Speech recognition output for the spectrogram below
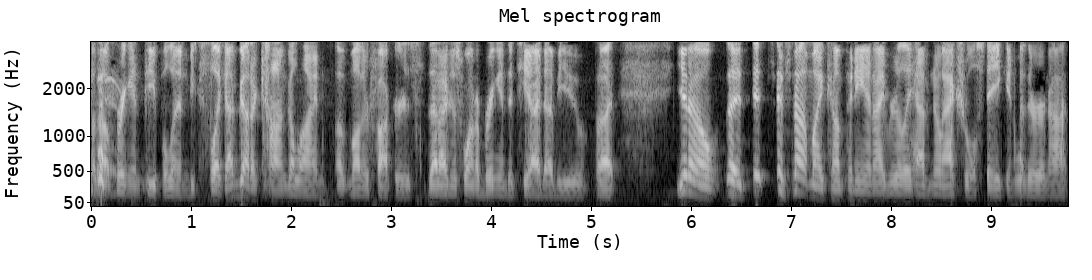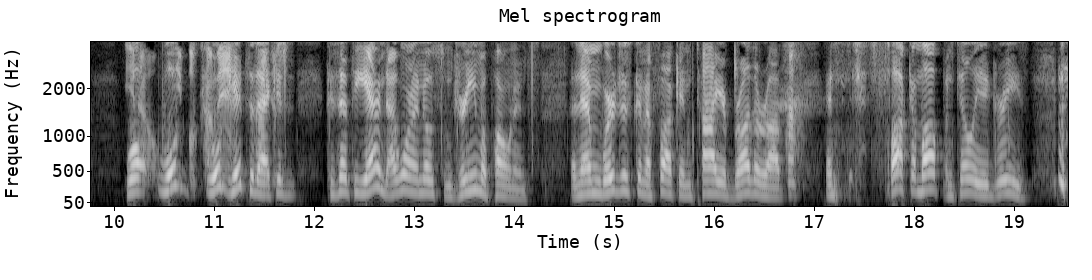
about bringing people in because like I've got a conga line of motherfuckers that I just want to bring into TIW, but you know, it, it's it's not my company, and I really have no actual stake in whether or not. well, know, we'll we'll in. get to that because because at the end I want to know some dream opponents, and then we're just gonna fucking tie your brother up and just fuck him up until he agrees.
